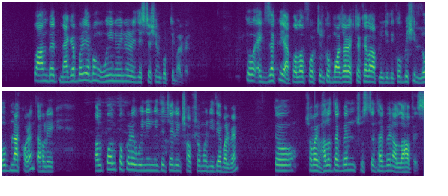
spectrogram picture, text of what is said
plan bet, Megapari এবং উইন উইনের রেজিস্ট্রেশন করতে পারবেন। তো এক্স্যাক্টলি অ্যাপল অফ ফরচুন খুব মজার একটা খেলা। আপনি যদি খুব বেশি লোভ না করেন, তাহলে অল্প অল্প করে উইনিং নিতে চাইলে সবসময় নিতে পারবেন। তো সবাই ভালো থাকবেন, সুস্থ থাকবেন, আল্লাহ হাফেজ।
